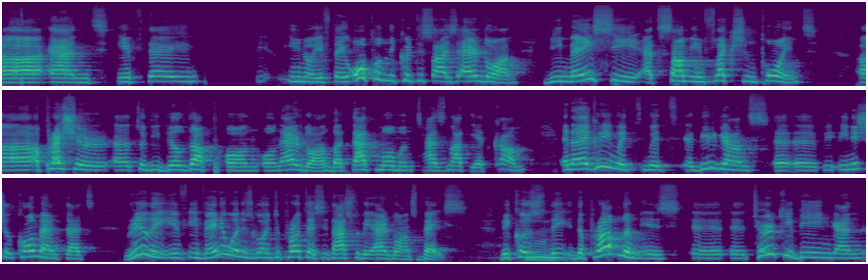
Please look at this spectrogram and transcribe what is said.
Uh, and if they, you know, if they openly criticize Erdogan, we may see at some inflection point uh, a pressure uh, to be built up on, on Erdogan, but that moment has not yet come. And I agree with, with uh, Bilgehan's uh, uh, initial comment that really, if, if anyone is going to protest, it has to be Erdogan's base. Because mm. the, the problem is uh, Turkey being and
